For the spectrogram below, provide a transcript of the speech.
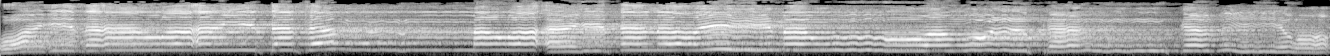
وَإِذَا رَأَيْتَ ثَمَّ رَأَيْتَ نَعِيمًا وَمُلْكًا كَبِيرًا.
